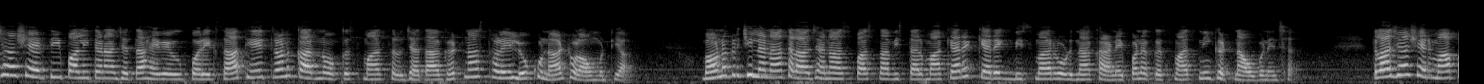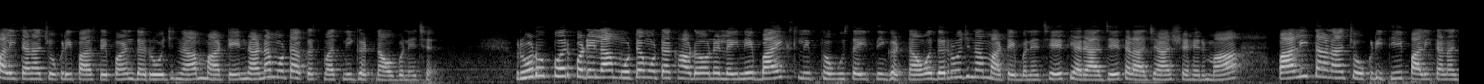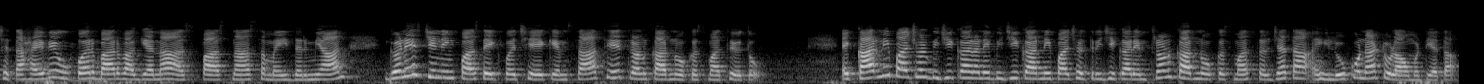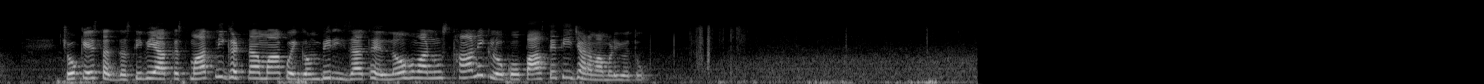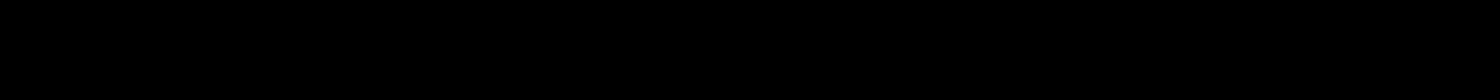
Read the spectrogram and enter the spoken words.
શહેરથી પાલીતાણા જતા હાઈવે ઉપર એક સાથે ત્રણ કારનો અકસ્માત સર્જાતા ઘટના સ્થળે લોકોના ટોળા મઠ્યા ભાવનગર જિલ્લાના તળાજાના આસપાસના વિસ્તારમાં ક્યારેક ક્યારેક બિસ્માર રોડના કારણે પણ અકસ્માતની ઘટનાઓ બને છે. તળાજા શહેરમાં પાલીતાણા ચોકડી પાસે પણ દરરોજના માટે નાના મોટા અકસ્માતની ઘટનાઓ બને છે. રોડ ઉપર પડેલા મોટા મોટા ખાડાઓને લઈને બાઇક સ્લીપ થવું સહિતની ઘટનાઓ દરરોજના માટે બને છે. ત્યારે આજે તળાજા શહેરમાં પાલીતાણા ચોકડીથી પાલિતાણા જતા હાઈવે ઉપર બાર વાગ્યાના આસપાસના સમય દરમિયાન ગણેશ જીનિંગ પાસે એક પછી એક એમ સાથે ત્રણ કારનો અકસ્માત થયો હતો. એક કારની પાછળ બીજી કાર અને બીજી કારની પાછળ ત્રીજી કાર એમ ત્રણ કારનો અકસ્માત સર્જાતા અહીં લોકોના ટોળાઓ મટ્યા હતા. જોકે સદનસીબે આ અકસ્માતની ઘટનામાં કોઈ ગંભીર ઈજા થયેલ ન હોવાનું સ્થાનિક લોકો પાસેથી જાણવા મળ્યું હતું.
